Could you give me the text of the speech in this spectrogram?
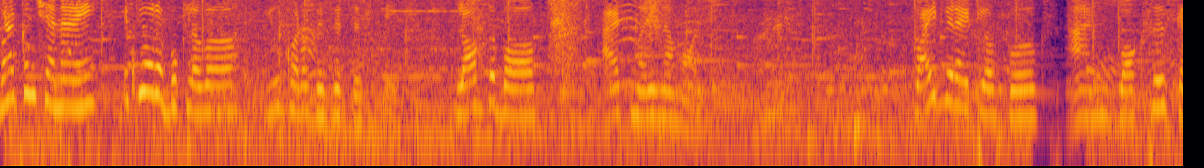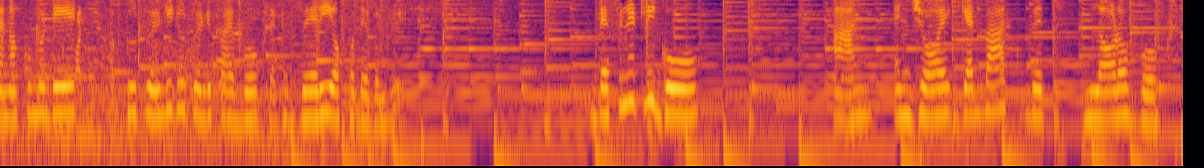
Vanakkam Chennai. If you're a book lover, you gotta visit this place. Lock the box at Marina Mall. Wide variety of books and boxes can accommodate up to 20 to 25 books at a very affordable rate. Definitely go and enjoy, get back with lot of books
